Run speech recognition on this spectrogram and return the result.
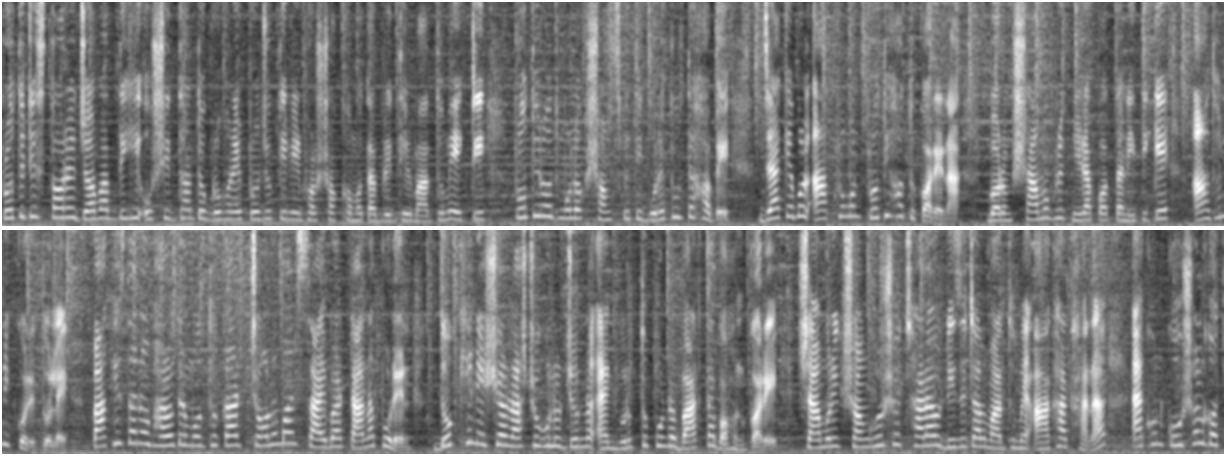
প্রতিটি স্তরে জবাবদিহি ও সিদ্ধান্ত গ্রহণের প্রযুক্তি নির্ভর সক্ষমতা বৃদ্ধির মাধ্যমে একটি প্রতিরোধমূলক সংস্কৃতি গড়ে তুলতে হবে, যা কেবল আক্রমণ প্রতিহত করে না, বরং সামগ্রিক নিরাপত্তা নীতিকে আধুনিক করে তোলে। পাকিস্তান ও ভারতের মধ্যকার চলমান সাইবার টানাপোড়েন দক্ষিণ এশিয়ার রাষ্ট্রগুলোর জন্য এক গুরুত্বপূর্ণ বার্তা বহন করে। সামরিক সংঘর্ষ ছাড়াও ডিজিটাল মাধ্যমে আঘাত হানা এখন কৌশলগত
